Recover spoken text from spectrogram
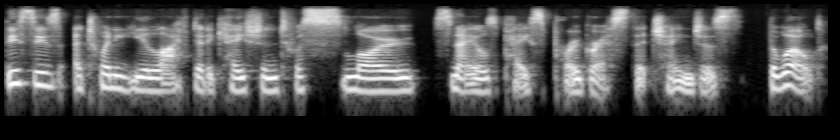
This is a 20 year life dedication to a slow snail's pace progress that changes the world.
